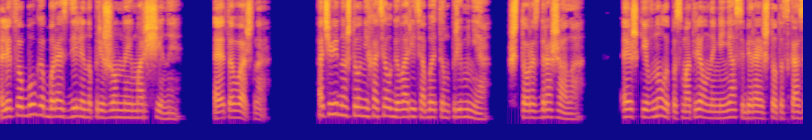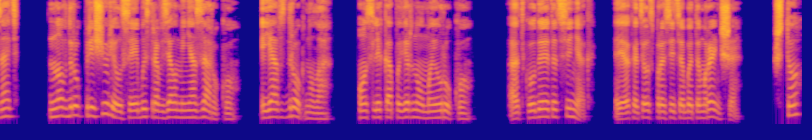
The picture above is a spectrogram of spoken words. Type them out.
Лицо бога бороздили напряженные морщины. «Это важно». Очевидно, что он не хотел говорить об этом при мне, что раздражало. Эш кивнул и посмотрел на меня, собираясь что-то сказать, но вдруг прищурился и быстро взял меня за руку. Я вздрогнула. Он слегка повернул мою руку. «Откуда этот синяк? Я хотел спросить об этом раньше». Что?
